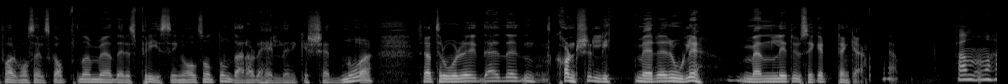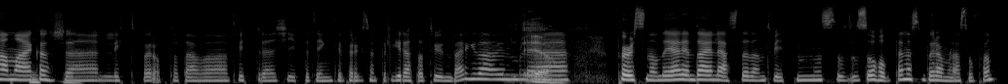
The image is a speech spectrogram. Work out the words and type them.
farmaselskapene med deres prising og alt sånt om. Der har det heller ikke skjedd noe. Så jeg tror det, det, er kanskje litt mer rolig, men litt usikkert, tenker jeg. Ja. Han, han, er kanskje litt for opptatt av å tvitre kjipe ting til f.eks. Greta Thunberg da hun ble ja. person of the year. Da jeg leste den tweeten, så, så holdt jeg nesten på å ramle av sofaen.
